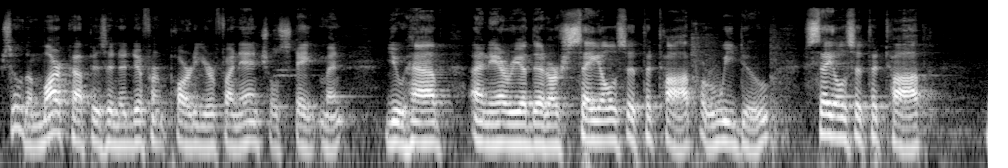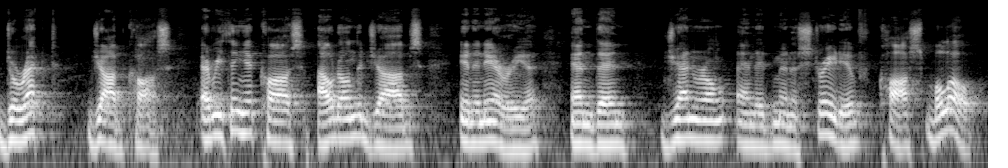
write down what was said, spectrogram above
So the markup is in a different part of your financial statement. You have an area that are sales at the top, or we do, sales at the top, direct job costs, everything it costs out on the jobs in an area, and then general and administrative costs below.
